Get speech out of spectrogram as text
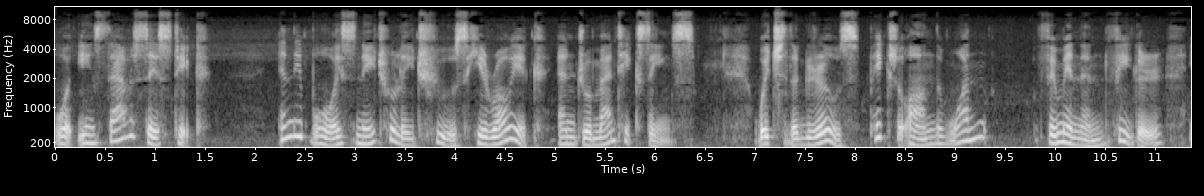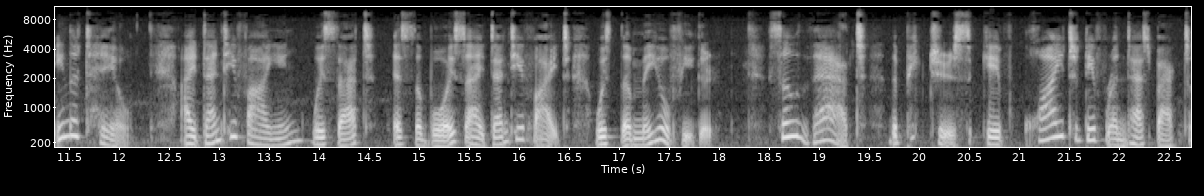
were enthusiastic, and the boys naturally chose heroic and dramatic scenes, which the girls picked on the one feminine figure in the tale, identifying with that as the boys identified with the male figure, so that the pictures give quite different aspect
